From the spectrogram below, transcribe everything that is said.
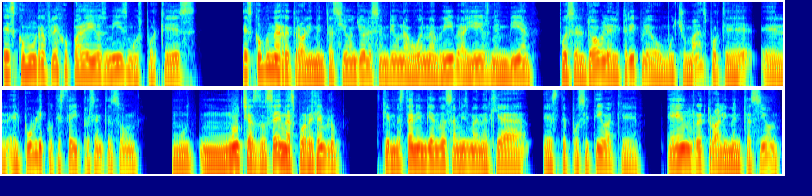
es como un reflejo para ellos mismos, porque es, es como una retroalimentación. Yo les envío una buena vibra y ellos me envían pues el doble, el triple o mucho más, porque el, el público que está ahí presente son muchas docenas, por ejemplo, que me están enviando esa misma energía este, positiva que en retroalimentación.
